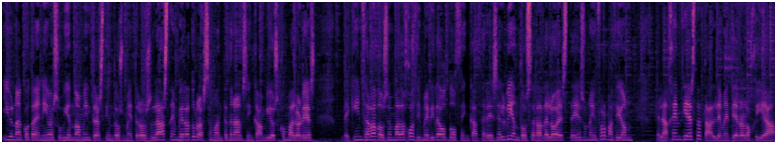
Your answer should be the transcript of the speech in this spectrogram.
y una cota de nieve subiendo a 1.300 metros. Las temperaturas se mantendrán sin cambios con valores de 15 grados en Badajoz y Mérida o 12 en Cáceres. El viento será del oeste. Es una información de la Agencia Estatal de Meteorología.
